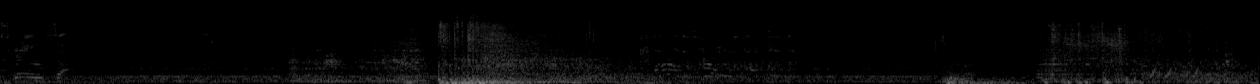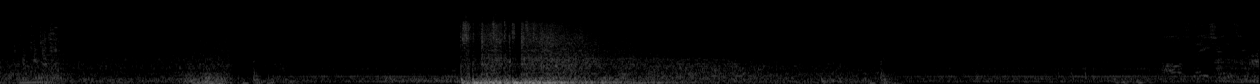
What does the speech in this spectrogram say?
Screen set. Enemy destroyer detected. All stations,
